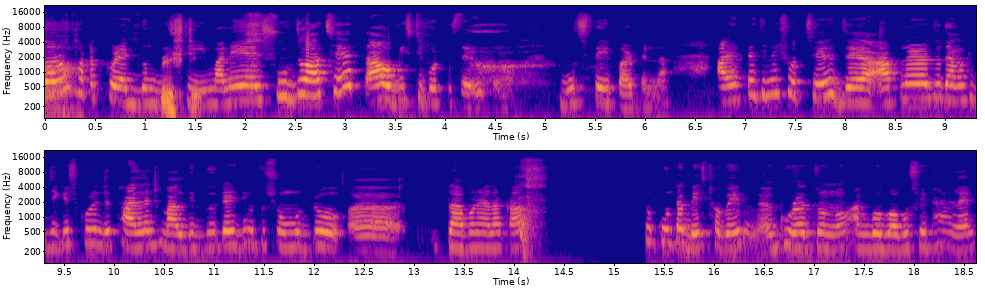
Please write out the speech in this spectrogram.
গরম হঠাৎ করে একদম বৃষ্টি। মানে সূর্য আছে তাও বৃষ্টি পড়তেছে এরকম। বুঝতেই পারবেন না। আরেকটা জিনিস হচ্ছে যে আপনারা যদি আমাকে জিজ্ঞেস করেন যে থাইল্যান্ড মালদ্বীপ দুইটাই যেহেতু সমুদ্র প্লাবন এলাকা তো কোনটা বেস্ট হবে ঘোরার জন্য? আমি বলব অবশ্যই থাইল্যান্ড।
